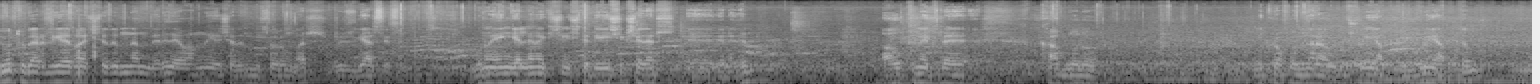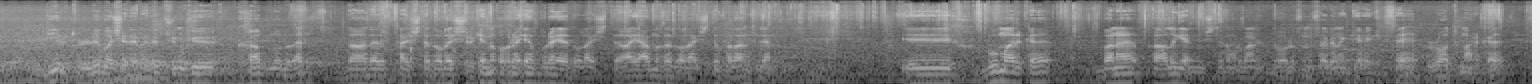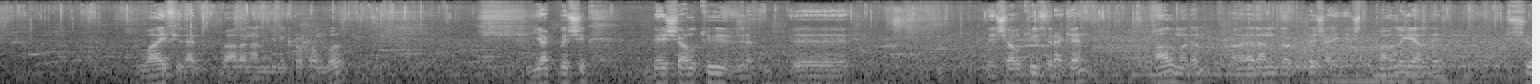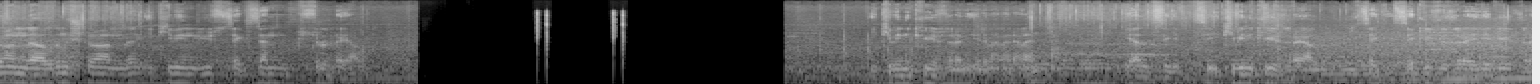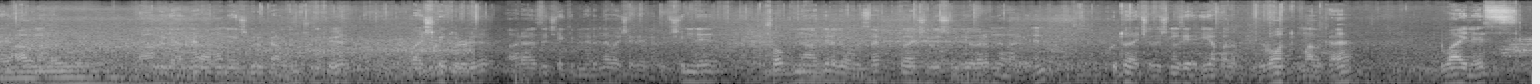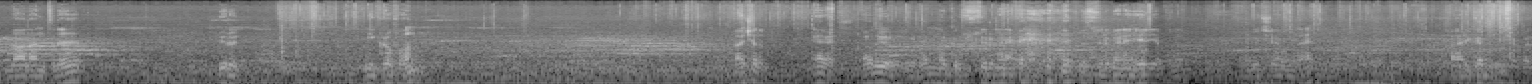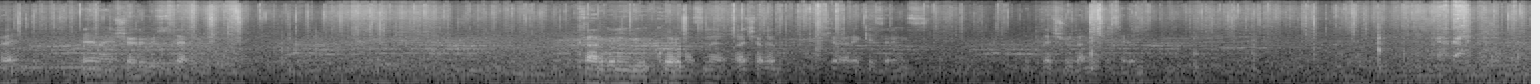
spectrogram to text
YouTuberliğe başladığımdan beri devamlı yaşadığım bir sorun var. Rüzgar sesi. Bunu engellemek için işte değişik şeyler e, denedim. 6 metre kablolu mikrofonlar aldım. Şunu yaptım, bunu yaptım. Bir türlü baş edemedim. Çünkü kablolular dağda taşta dolaşırken oraya buraya dolaştı. Ayağımıza dolaştı falan filan. Ee, bu marka bana pahalı gelmişti normal doğrusunu söylemek gerekirse. Rode marka. Wi-Fi'den bağlanan bir mikrofon bu. Yaklaşık 5-600 lira e, 5-600 liraken almadım. Aradan 4-5 ay geçti. Pahalı geldi. Şu anda aldım. Şu anda 2180 küsür liraya aldım. 2200 lira diyelim hemen hemen. Geldisi gittisi 2200 liraya aldım. 800 liraya 700 liraya almadım. Pahalı geldi ama mecbur kaldım çünkü başka türlü arazi çekimlerinde baş edemiyorum. Şimdi çok nadir de olsa kutu açılış videolarım da var benim. Kutu açılışımızı yapalım. Rode marka wireless bağlantılı ürün. Mikrofon. Açalım. Evet, alıyoruz buradan. Bakın sürmene, sürmene el yapımı bıçağımda. Harika bir bıçak da. Hemen şöyle üstten karbonun bir korumasını açalım. Şöyle keselim biz. Da şuradan da keselim.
